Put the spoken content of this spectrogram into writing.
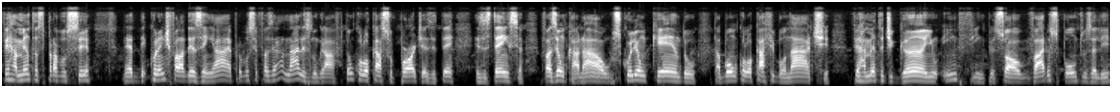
ferramentas para você, né, de, quando a gente fala desenhar, é para você fazer análise no gráfico. Então, colocar suporte, resistência, fazer um canal, escolher um candle, tá bom? Colocar Fibonacci, ferramenta de ganho, enfim, pessoal, vários pontos ali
